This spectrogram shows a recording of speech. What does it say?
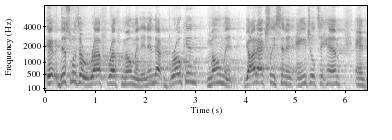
it, this was a rough, rough moment. And in that broken moment, God actually sent an angel to him. And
